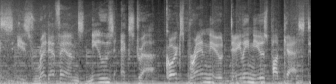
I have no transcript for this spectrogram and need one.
This is Red FM's News Extra, Cork's brand new daily news podcast.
